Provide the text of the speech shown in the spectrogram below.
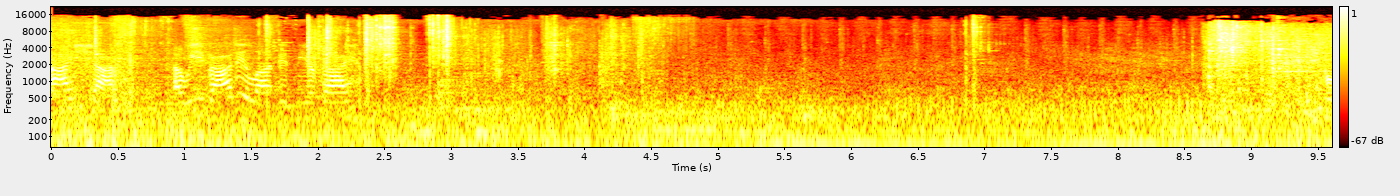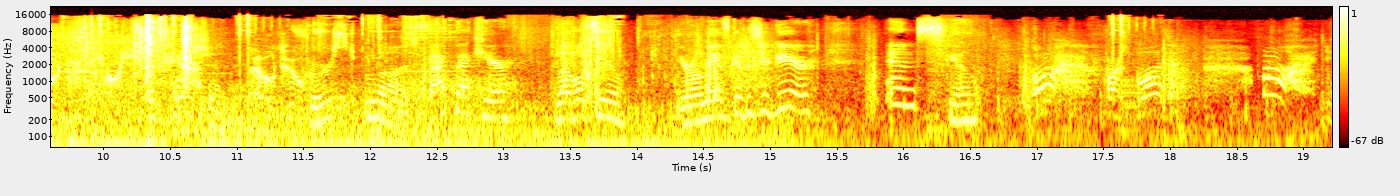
I shot. A wee body landed nearby. Attention. Level two. First blood. Backpack here. Level two. You're only as good as your gear. And skill. Oh, first blood. Well, you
